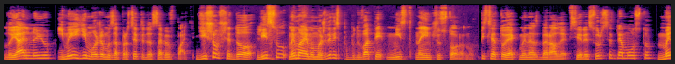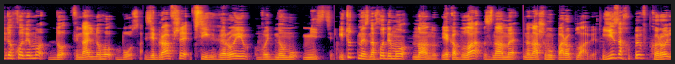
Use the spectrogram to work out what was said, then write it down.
лояльною, і ми її можемо запросити до себе в паті. Дійшовши до лісу, ми маємо можливість побудувати міст на іншу сторону. Після того, як ми назбирали всі ресурси для мосту, ми доходимо до фінального боса, зібравши всіх героїв в одному місці. І тут ми знаходимо Нану, яка була з нами на нашому пароплаві. Її захопив король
